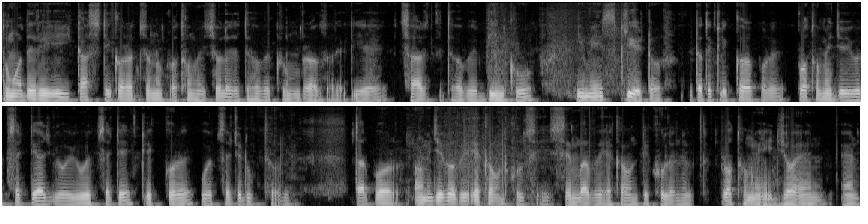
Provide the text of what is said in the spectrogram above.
তোমাদের এই কাজটি করার জন্য প্রথমে চলে যেতে হবে ক্রোম ব্রাউজারে গিয়ে সার্চ দিতে হবে বিঙ্কো ইমেজ ক্রিয়েটর এটাতে ক্লিক করার পরে প্রথমে যে ওয়েবসাইটটি আসবে, ওই ওয়েবসাইটে ক্লিক করে ওয়েবসাইটে ঢুকতে হবে। তারপর আমি যেভাবে অ্যাকাউন্ট খুলছি, সেমভাবে অ্যাকাউন্টটি খুলে নেবে। প্রথমে জয়েন অ্যান্ড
